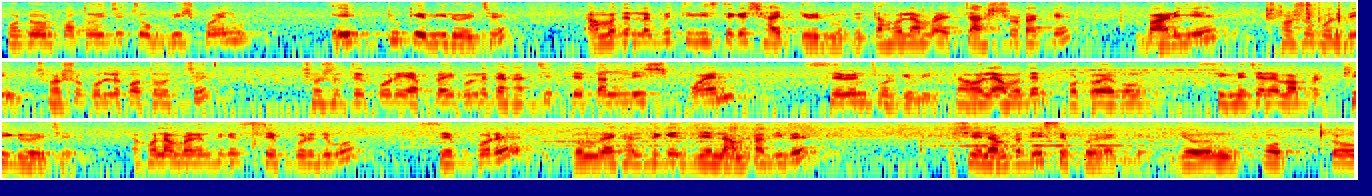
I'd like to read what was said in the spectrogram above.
ফটোর কত হয়েছে? চব্বিশ পয়েন্ট এইট টু কেবি রয়েছে। আমাদের লাগবে তিরিশ থেকে ষাট কেবির মধ্যে। তাহলে আমরা চারশোটাকে বাড়িয়ে ছশো করে দিই। ছশো করলে কত হচ্ছে? ছশোতে করে অ্যাপ্লাই করলে দেখাচ্ছে তেতাল্লিশ পয়েন্ট সেভেন ফোর কেবি। তাহলে আমাদের ফটো এবং সিগনেচারের মাপটা ঠিক রয়েছে। এখন আমরা এখান থেকে সেভ করে দেব। সেভ করে তোমরা এখান থেকে যে নামটা দিবে, সেই নামটা দিয়ে সেভ করে রাখবে। যেমন photo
